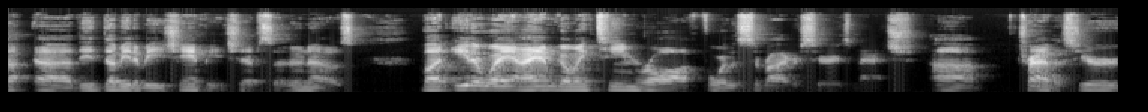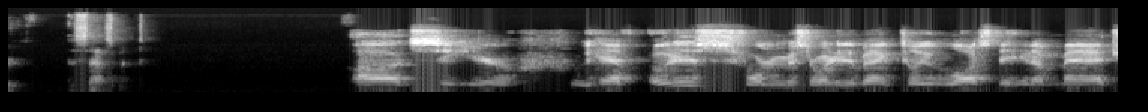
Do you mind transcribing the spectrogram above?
uh, the WWE championship. So who knows? But either way, I am going Team Raw for the Survivor Series match. Uh, Travis, your assessment. Uh, let's see here. We have Otis, former Mr. Money in the Bank, till he lost it in a match.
